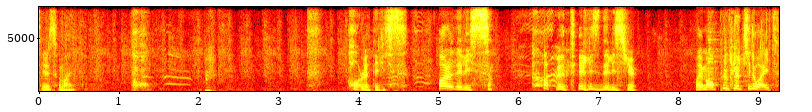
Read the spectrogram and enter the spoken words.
C'est le sommeil. Oh le délice. Oh le délice. Oh le délice délicieux. Vraiment plus que le petit Dwight.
